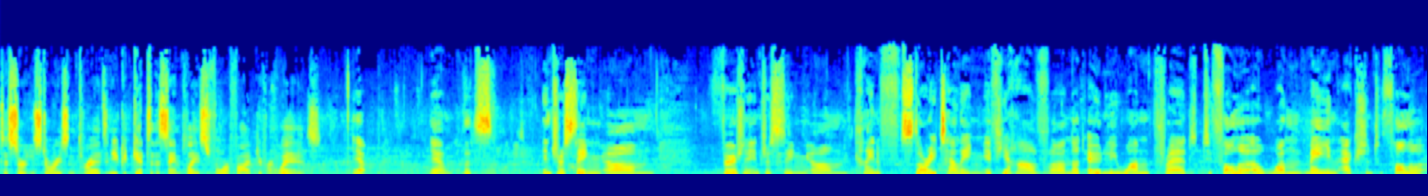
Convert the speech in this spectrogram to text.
to certain stories and threads, and you could get to the same place four or five different ways. Yep. Yeah, that's interesting um, version, interesting um, kind of storytelling. If you have uh, not only one thread to follow, uh, one main action to follow,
